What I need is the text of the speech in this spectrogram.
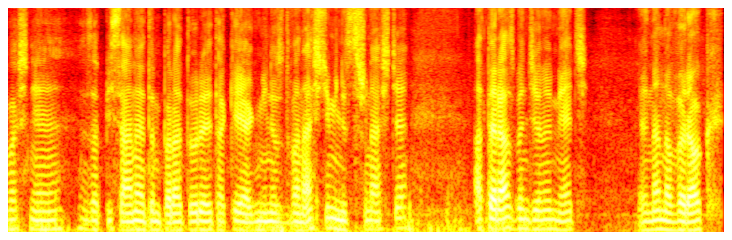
właśnie zapisane temperatury takie jak minus 12, minus 13, a teraz będziemy mieć na nowy rok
